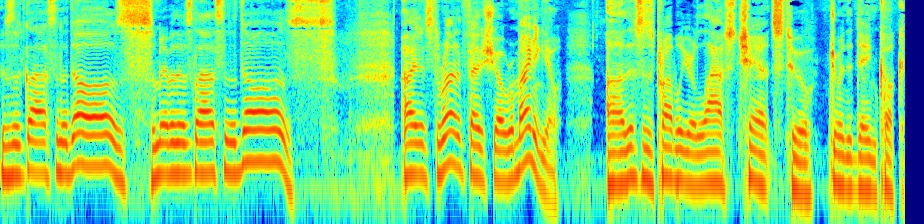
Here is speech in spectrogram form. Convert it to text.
There's the glass in the doors. Maybe there's glass in the doors. All right, it's the Ron and Fez show reminding you uh, this is probably your last chance to join the Dane Cook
